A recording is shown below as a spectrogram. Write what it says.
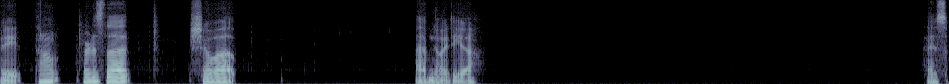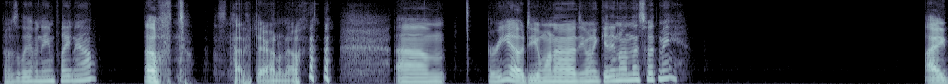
Wait, I don't... Where does that show up? I have no idea. I supposedly have a nameplate now? Oh, it's not it there. I don't know. um, Rio, do you wanna do you wanna get in on this with me? I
